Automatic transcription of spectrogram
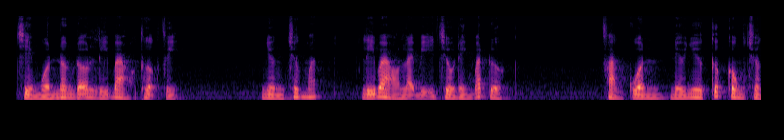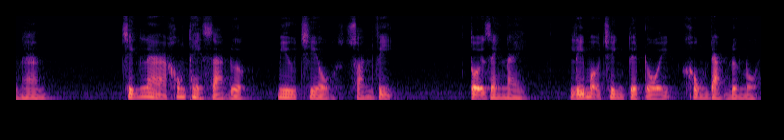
Chỉ muốn nâng đỡ Lý Bảo thượng vị. Nhưng trước mắt, Lý Bảo lại bị triều đình bắt được. Phản quân nếu như cướp công Trường hàn Chính là không thể giả được Mưu triều xoán vị. Tội danh này, Lý Mậu Trinh tuyệt đối không đảm đương nổi.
